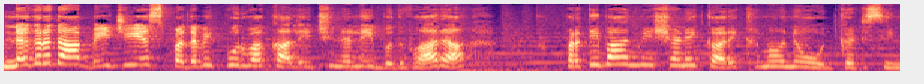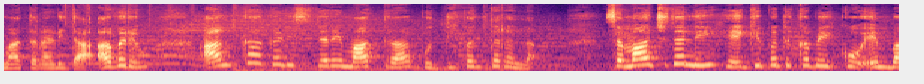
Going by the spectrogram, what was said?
ನಗರದ ಬಿಜಿಎಸ್ ಪದವಿ ಪೂರ್ವ ಕಾಲೇಜಿನಲ್ಲಿ ಬುಧವಾರ ಪ್ರತಿಭಾನ್ವೇಷಣೆ ಕಾರ್ಯಕ್ರಮವನ್ನು ಉದ್ಘಾಟಿಸಿ ಮಾತನಾಡಿದ ಅವರು, ಅಂಕ ಗಳಿಸಿದರೆ ಮಾತ್ರ ಬುದ್ಧಿವಂತರಲ್ಲ. ಸಮಾಜದಲ್ಲಿ ಹೇಗೆ ಬದುಕಬೇಕು ಎಂಬ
